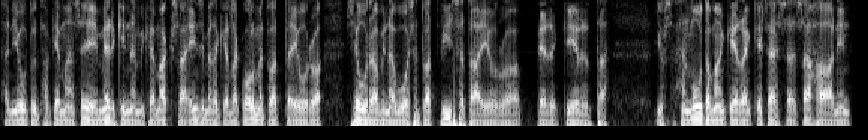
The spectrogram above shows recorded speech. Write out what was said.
hän joutui hakemaan CE-merkinnän, mikä maksaa ensimmäisellä kerralla 3000 euroa, seuraavina vuosina 1500 euroa per kerta. Jos hän muutaman kerran kesässä sahaa, niin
